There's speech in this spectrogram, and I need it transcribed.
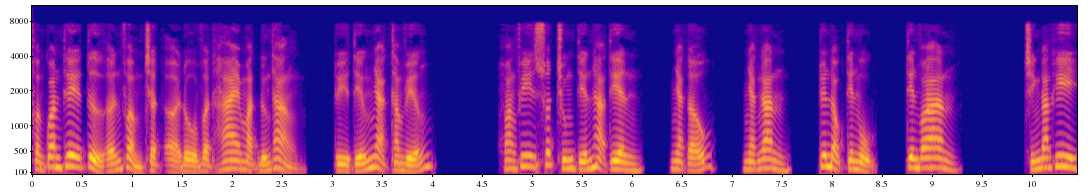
Phẩm quan thê tử ấn phẩm trật ở đồ vật hai mặt đứng thẳng, tùy tiếng nhạc thăm viếng. Hoàng phi xuất chúng tiến hạ tiên, nhạc đấu, nhạc ngăn, tuyên đọc tiên mục, tiên văn. Chính đáng khi,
